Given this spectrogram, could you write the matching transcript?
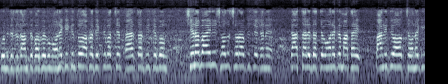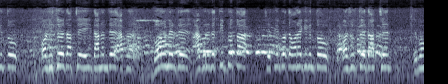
কর্মীদের জানতে পারব এবং অনেকে কিন্তু আপনারা দেখতে পাচ্ছেন ফায়ার সার্ভিস এবং সেনাবাহিনীর সদস্যরাও কিন্তু এখানে কাজ চালিয়ে যাচ্ছে এবং অনেকের মাথায় পানি দেওয়া হচ্ছে, অনেকে কিন্তু অসুস্থ হয়ে যাচ্ছে। এই জানেন যে আপনার গরমের যে আগুনের যে তীব্রতা, সেই তীব্রতা অনেকে কিন্তু অসুস্থ হয়ে যাচ্ছেন এবং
